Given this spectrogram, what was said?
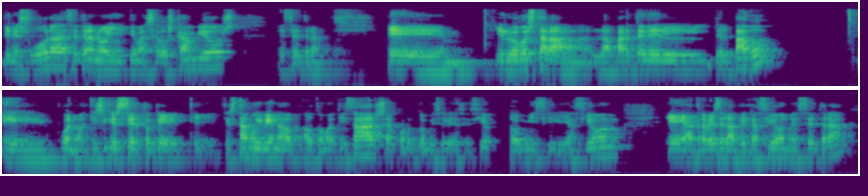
tiene su hora, etcétera, no hay demasiados cambios, etcétera. Eh, y luego está la, parte del, pago. Eh, bueno, aquí sí que es cierto que, está muy bien automatizar, sea por domiciliación, domiciliación eh, a través de la aplicación, etcétera.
